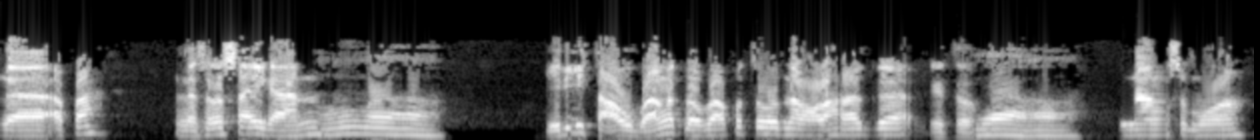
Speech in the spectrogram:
nggak apa nggak selesai kan. oh, ah. Jadi tahu banget bapakku tuh tentang olahraga gitu. ya. ah. Tenang semua.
